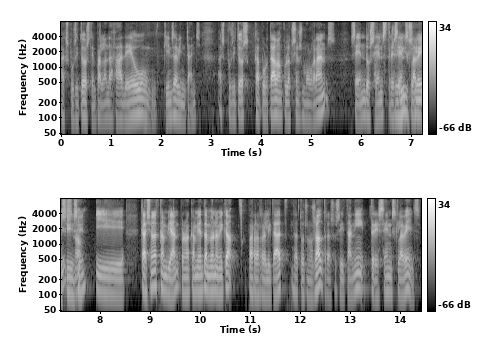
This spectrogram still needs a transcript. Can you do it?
expositors, estem parlant de fa 10, 15, 20 anys, expositors que portaven col·leccions molt grans, 100, 200, 300 sí, clavells, sí, no? sí. I que això ha anat canviant, però ha anat canviant també una mica per la realitat de tots nosaltres. O sigui, tenir 300 clavells,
